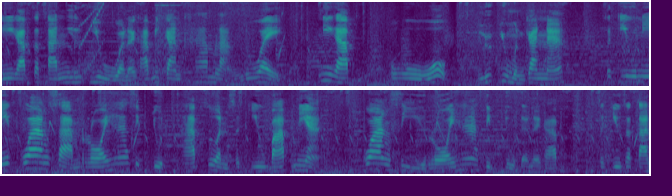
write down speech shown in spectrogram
นี่ครับสตันลึกอยู่นะครับ มีการข้ามหลังด้วย นี่ครับ โอ้โห ลึกอยู่เหมือนกันนะ สกิลนี้กว้าง 350 จุดครับ ส่วนสกิลบัฟเนี่ย กว้าง 450 จุดนะครับ สกิลสตัน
